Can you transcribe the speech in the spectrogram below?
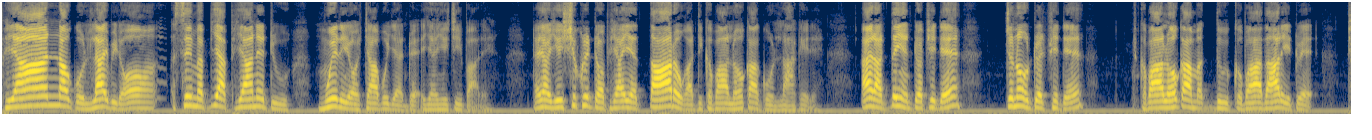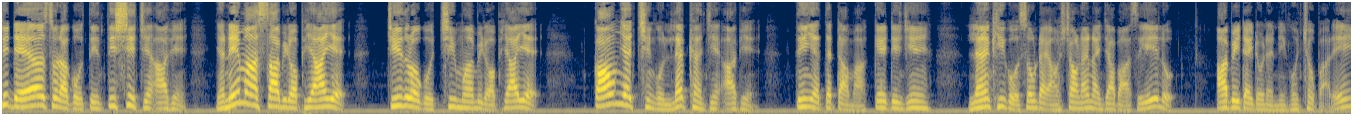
ဖျားနောက်ကိုလိုက်ပြီးတော့အစင်မပြတ်ဖျားနဲ့တူမွေးလျော်ကြဖို့ရန်အတွက်အရန်ရည်ကြည့်ပါတယ်။ ဒါကြောင့်ယေရှုခရစ်တော်ဖျားရဲ့သားတော်ကဒီကမ္ဘာလောကကိုလာခဲ့တယ်။အဲ့ဒါတင့်ရဲ့အတွက်ဖြစ်တယ်ကျွန်တော်အတွက်ဖြစ်တယ်ကမ္ဘာလောကမှာသူကမ္ဘာသားတွေအတွက်ဖြစ်တယ်ဆိုတာကိုသင်သိရှိခြင်းအပြင်ယနေ့မှစပြီးတော့ဖျားရဲ့ကြီးတော်ကိုချီးမွမ်းပြီးတော့ဖျားရဲ့ကောင်းမြတ်ခြင်းကိုလက်ခံခြင်းအပြင်သင်ရဲ့တက်တာမှာကယ်တင်ခြင်းလမ်းခီးကိုအဆုံးတိုင်အောင်ရှောင်လန်းနိုင်ကြပါစေလို့အားပေးတိုက်တွန်းတဲ့နေကုန်းချုပ်ပါတယ်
